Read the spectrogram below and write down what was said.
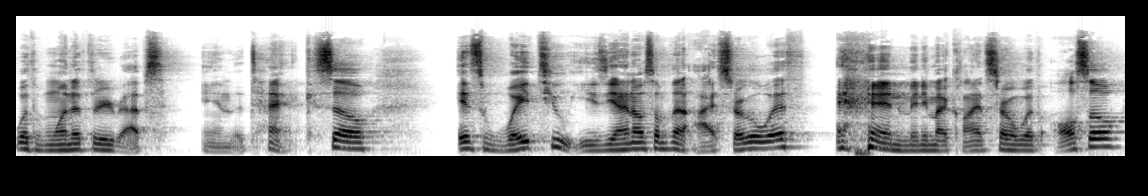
with one to three reps in the tank. So it's way too easy. I know something I struggle with, and many of my clients struggle with also.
